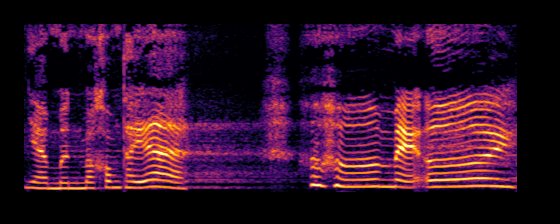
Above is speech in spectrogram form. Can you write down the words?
nhà mình mà không thấy à? Mẹ ơi!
